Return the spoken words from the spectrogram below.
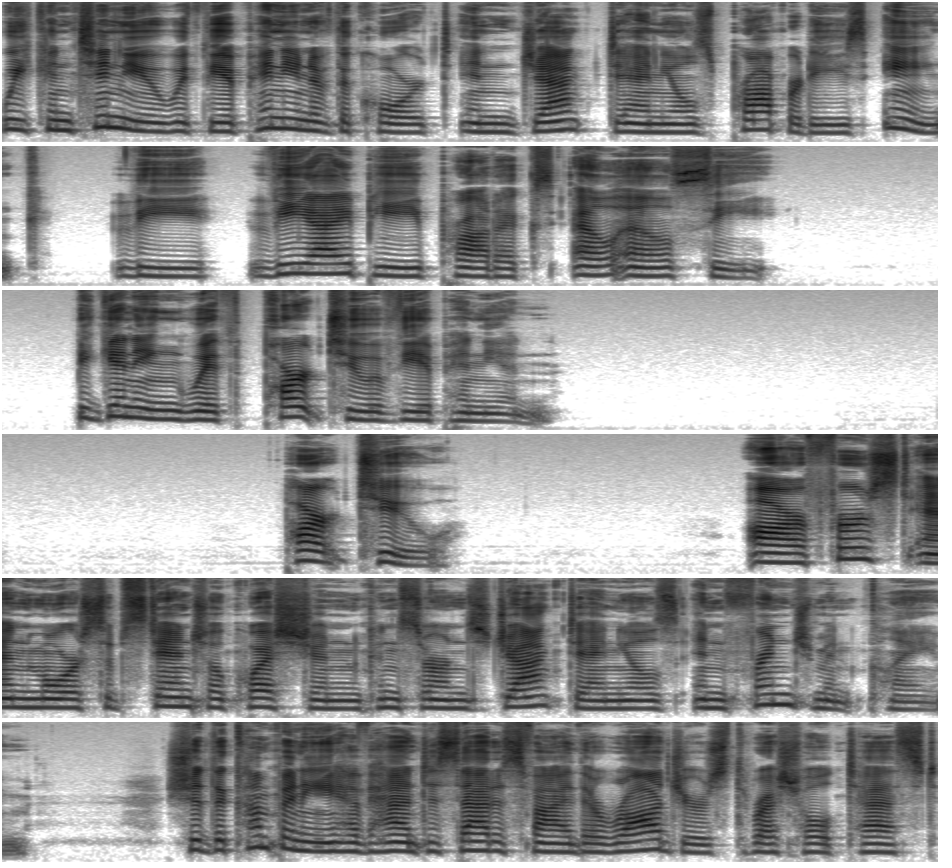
We continue with the opinion of the court in Jack Daniels Properties, Inc. v. VIP Products, LLC. Beginning with Part 2 of the opinion. Part 2 Our first and more substantial question concerns Jack Daniels' infringement claim. Should the company have had to satisfy the Rogers threshold test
